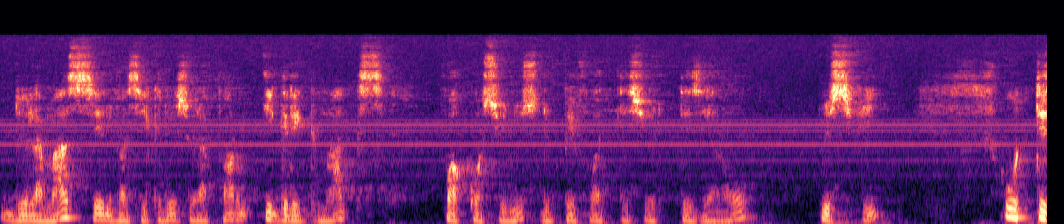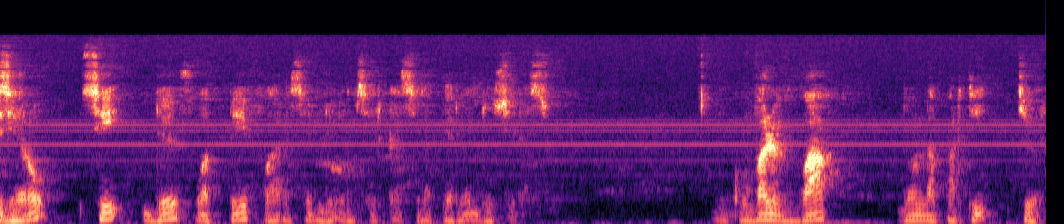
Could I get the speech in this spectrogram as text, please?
de la masse, elle va s'écrire sur la forme Y max fois cosinus de P fois T sur T0 plus phi, où T0 c'est 2 fois P fois racine de M K, c'est la période d'oscillation. Donc on va le voir dans la partie théorique.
